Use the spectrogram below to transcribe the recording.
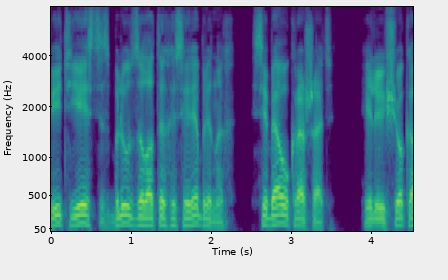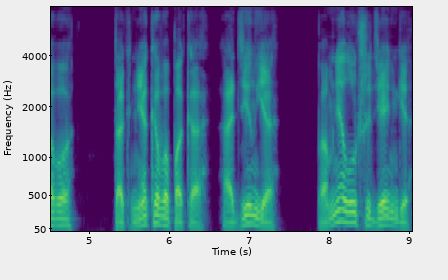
Пить есть с блюд золотых и серебряных, себя украшать. Или еще кого? Так некого пока, один я. По мне лучше деньги.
